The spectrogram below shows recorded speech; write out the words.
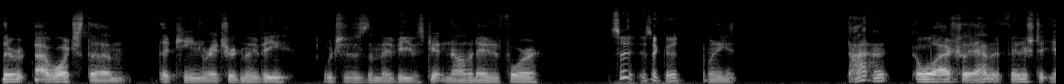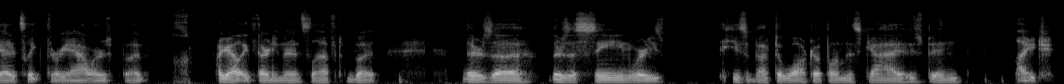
There, I watched the um, the King Richard movie, which was the movie he was getting nominated for Is it is it good? when he. I, I- well, actually, I haven't finished it yet. It's like three hours, but I got like 30 minutes left. But there's a there's a scene where he's he's about to walk up on this guy who's been like,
